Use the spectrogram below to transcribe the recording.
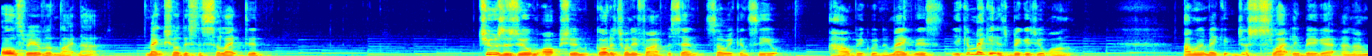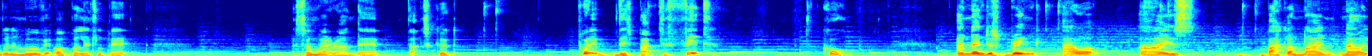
all three of them like that. Make sure this is selected. Choose the zoom option, go to 25% so we can see how big we're to make this. You can make it as big as you want. I'm going to make it just slightly bigger and I'm going to move it up a little bit. Somewhere around there. That's good. Put this back to fit. Cool. And then just bring our eyes back online. Now,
